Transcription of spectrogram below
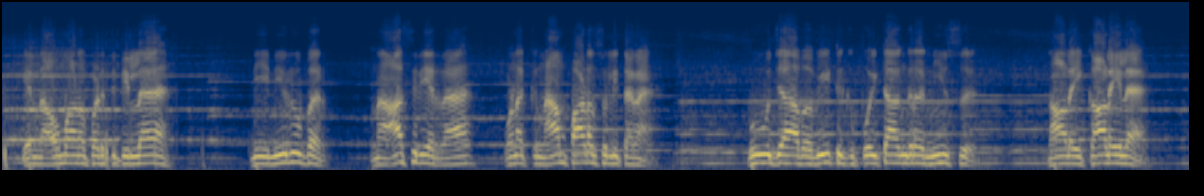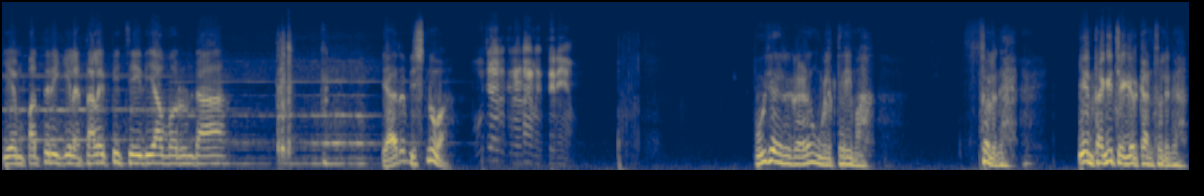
என்ன அவமானப்படுத்திட்டில்ல? நீ நிருபர் நான் ஆசிரியர்ரா உனக்கு நான் பாடம் சொல்லித் தரேன் பூஜா அவ வீட்டுக்கு போயிட்டாங்கிற நியூஸ். நாளை காலையில என் பத்திரிக்கையில தலைப்புச் செய்தியா வரும்டா. யாரு? விஷ்ணுவா? பூஜா இருக்கிற இடம் எனக்கு தெரியும். பூஜா இருக்கிற இடம் உங்களுக்கு தெரியுமா? சொல்லுங்க. என் தங்கச்சி எங்க இருக்கான்னு சொல்லுங்க.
